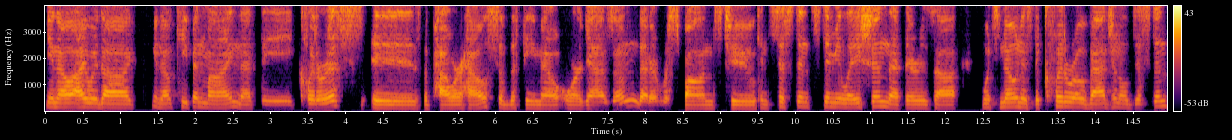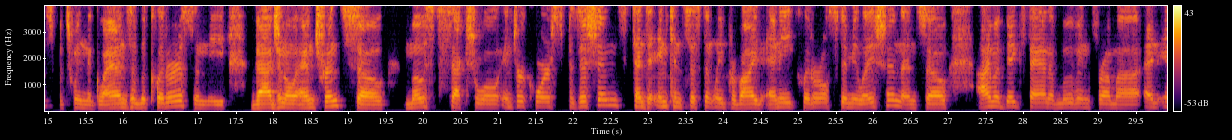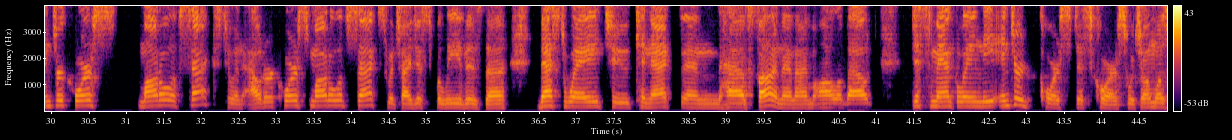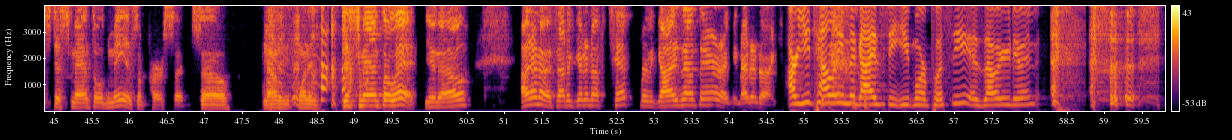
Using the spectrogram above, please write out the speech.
You know, I would, uh, you know, keep in mind that the clitoris is the powerhouse of the female orgasm, that it responds to consistent stimulation, that there is uh, what's known as the clitorovaginal distance between the glans of the clitoris and the vaginal entrance. So, most sexual intercourse positions tend to inconsistently provide any clitoral stimulation. And so, I'm a big fan of moving from uh, an intercourse model of sex to an outer course model of sex, which I just believe is the best way to connect and have fun. And I'm all about dismantling the intercourse discourse, which almost dismantled me as a person. So now I want to dismantle it, you know? I don't know. Is that a good enough tip for the guys out there? I mean, I don't know. Are you telling the guys to eat more pussy? Is that what you're doing?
